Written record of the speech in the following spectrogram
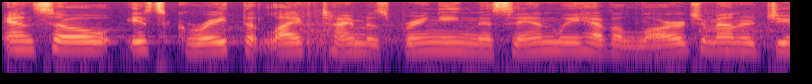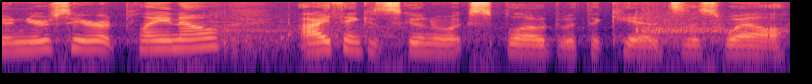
And so it's great that Lifetime is bringing this in. We have a large amount of juniors here at Plano. I think it's going to explode with the kids as well.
